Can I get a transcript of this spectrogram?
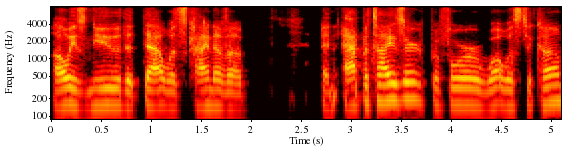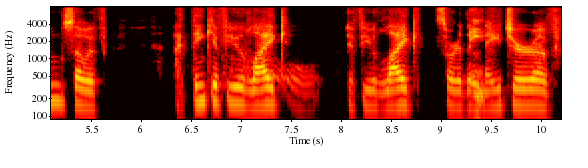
I always knew that that was kind of a an appetizer before what was to come. So if I think if you like if you like sort of the Hey. nature of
